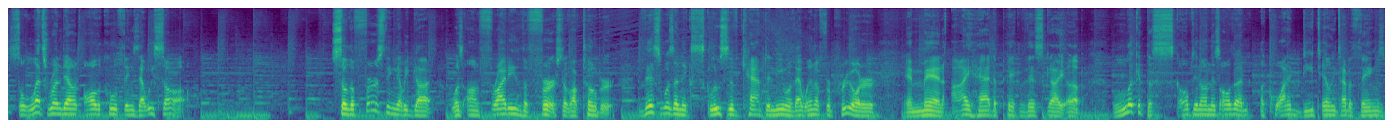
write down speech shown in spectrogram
So let's run down all the cool things that we saw. So the first thing that we got was on Friday the 1st of October. This was an exclusive Captain Nemo that went up for pre-order and man, I had to pick this guy up. Look at the sculpting on this, all the aquatic detailing type of things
